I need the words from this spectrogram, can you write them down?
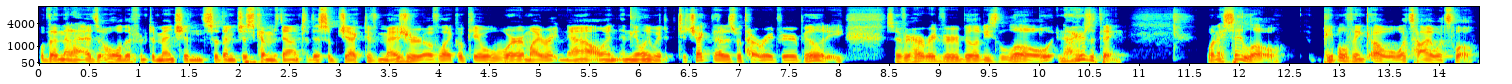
well, then that adds a whole different dimension. So then it just comes down to this objective measure of like, okay, well, where am I right now? And, and the only way to check that is with heart rate variability. So if your heart rate variability is low, now here's the thing when I say low, people think, oh, well, what's high, what's low?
